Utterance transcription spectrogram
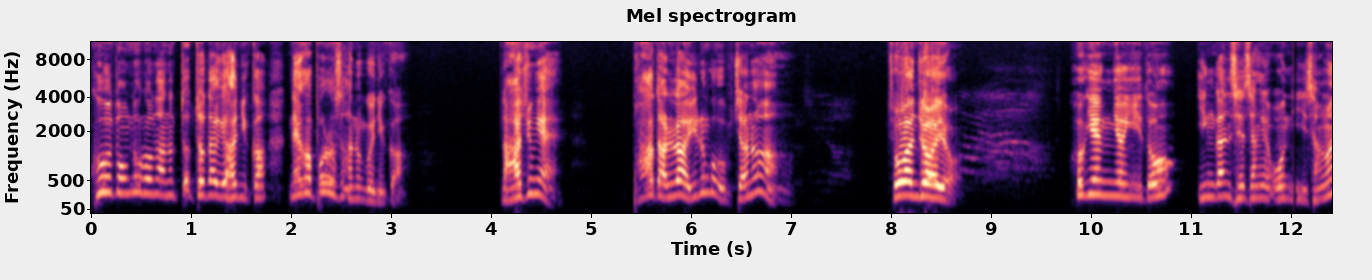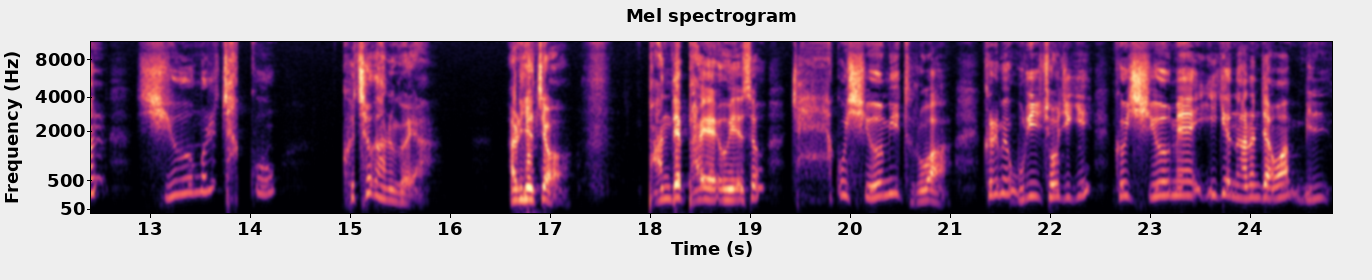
그 돈으로 나는 떳떳하게 하니까 내가 벌어서 하는 거니까 나중에 봐달라 이런 거 없잖아. 좋아 안 좋아요? 허경영이도 인간 세상에 온 이상은 시험을 자꾸 거쳐가는 거야. 알겠죠? 반대파에 의해서 자꾸 시험이 들어와. 그러면 우리 조직이 그 시험에 이겨나는 자와 밀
